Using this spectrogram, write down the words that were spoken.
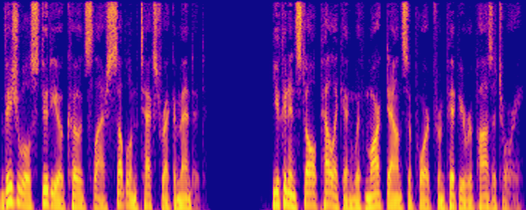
Visual Studio Code slash Sublime text recommended. You can install Pelican with Markdown support from PyPI repository.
